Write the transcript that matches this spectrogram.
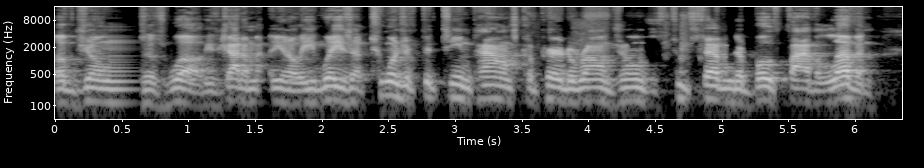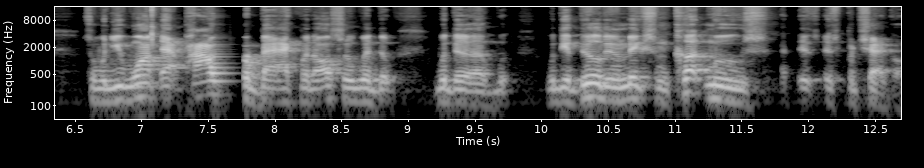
of Jones as well. He's got him, you know, he weighs at 215 pounds compared to Ron Jones is 270. They're both 5'11. So when you want that power back, but also with the with the with the ability to make some cut moves, it's, it's Pacheco.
